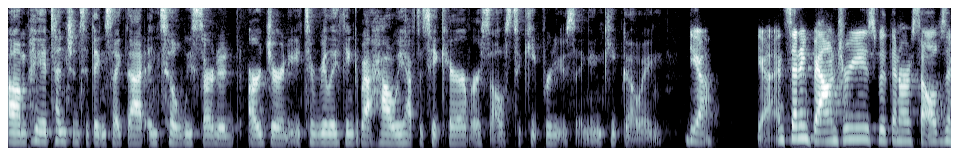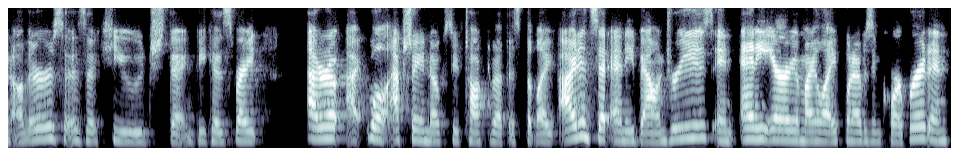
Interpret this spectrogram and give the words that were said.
um, pay attention to things like that until we started our journey to really think about how we have to take care of ourselves to keep producing and keep going. Yeah. Yeah. And setting boundaries within ourselves and others is a huge thing because, right, I don't know. I, well, actually, I know because we've talked about this, but like I didn't set any boundaries in any area of my life when I was in corporate. And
